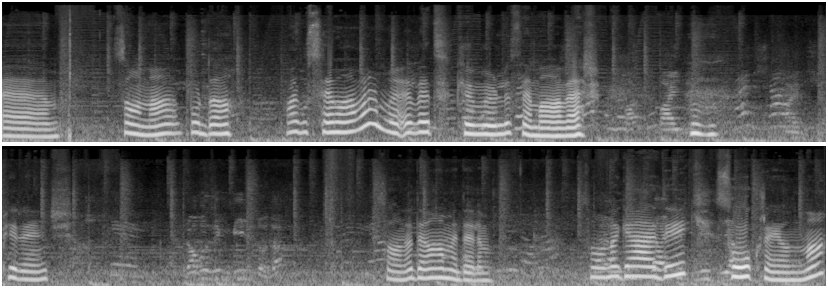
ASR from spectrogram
Ee, sonra burada Ay bu semaver mi? Evet, kömürlü semaver. Pirinç. Sonra devam edelim. Sonra geldik soğuk reyonuna.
